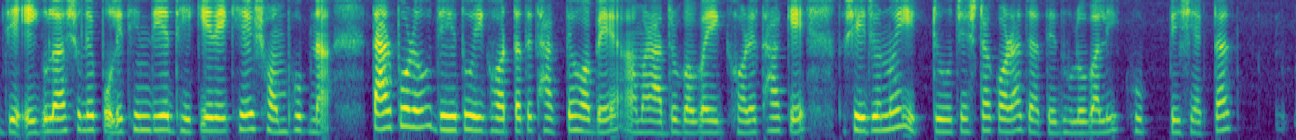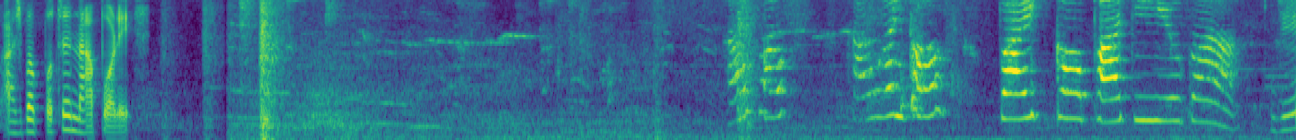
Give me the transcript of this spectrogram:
যে এইগুলো আসলে পলিথিন দিয়ে ঢেকে রেখে সম্ভব না। তারপরেও যেহেতু এই ঘরটাতে থাকতে হবে, আমার আদ্র বাবা এই ঘরে থাকে, তো সেই জন্যই একটু চেষ্টা করা যাতে ধুলোবালি খুব বেশি একটা আসবাবপত্রে না পড়ে. জি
